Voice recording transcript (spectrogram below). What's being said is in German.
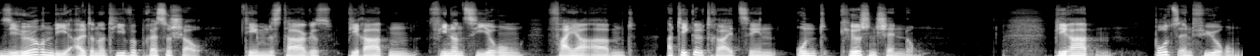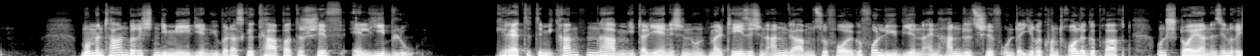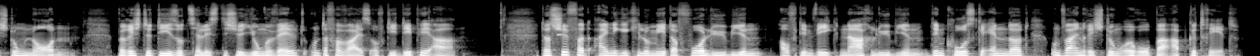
Sie hören die alternative Presseschau. Themen des Tages: Piraten, Finanzierung, Feierabend, Artikel 13 und Kirchenschändung. Piraten, Bootsentführung. Momentan berichten die Medien über das gekaperte Schiff El Hiblu. Gerettete Migranten haben italienischen und maltesischen Angaben zufolge vor Libyen ein Handelsschiff unter ihre Kontrolle gebracht und steuern es in Richtung Norden, berichtet die sozialistische Junge Welt unter Verweis auf die dpa. Das Schiff hat einige Kilometer vor Libyen, auf dem Weg nach Libyen, den Kurs geändert und war in Richtung Europa abgedreht.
